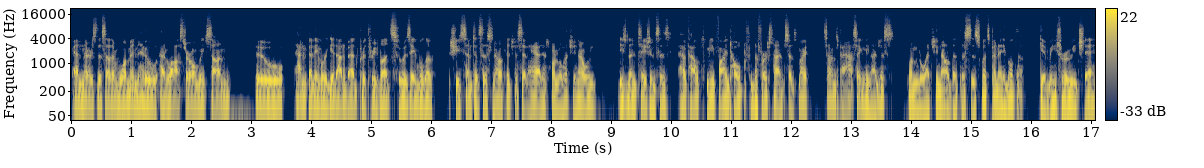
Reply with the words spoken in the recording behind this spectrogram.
And there's this other woman who had lost her only son who hadn't been able to get out of bed for three months, who was able to, she sent us this note that just said, Hey, I just wanted to let you know these meditations has, have helped me find hope for the first time since my son's passing. And I just wanted to let you know that this is what's been able to get me through each day.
